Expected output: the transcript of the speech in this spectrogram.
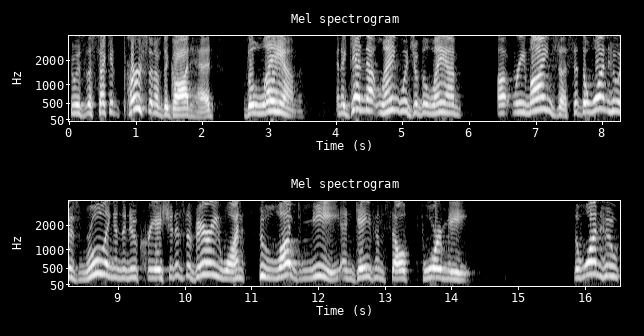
who is the second person of the Godhead, the Lamb. And again, that language of the Lamb uh, reminds us that the one who is ruling in the new creation is the very one who loved me and gave himself for me. The one who,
